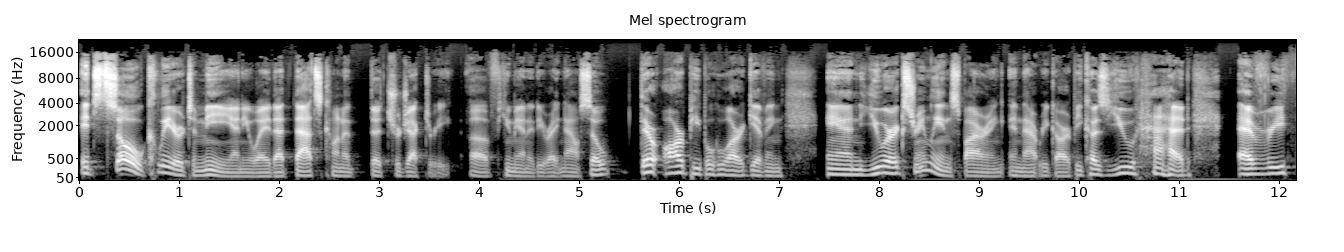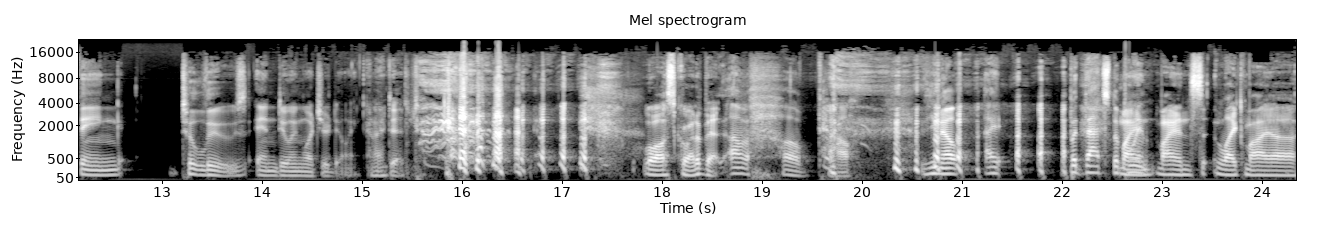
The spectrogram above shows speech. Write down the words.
It's so clear to me, anyway, that that's kind of the trajectory of humanity right now. So there are people who are giving, and you are extremely inspiring in that regard because you had everything to lose in doing what you're doing. And I did. Lost quite a bit. Oh, oh pal. you know, I. But that's the My, point. my, ins- like my, uh,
